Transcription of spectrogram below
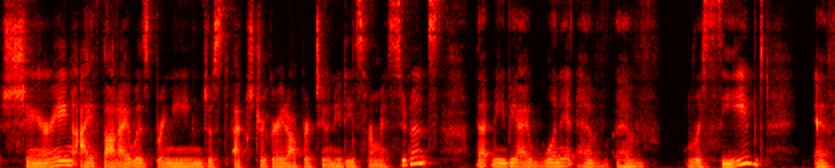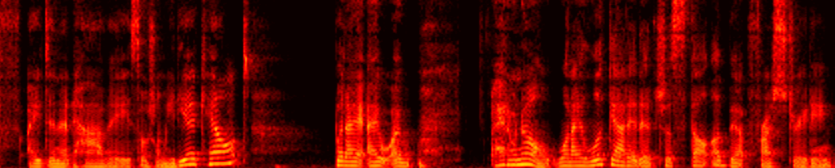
sharing. I thought I was bringing just extra great opportunities for my students that maybe I wouldn't have, have received if I didn't have a social media account. But I, I, I, I don't know. When I look at it, it just felt a bit frustrating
